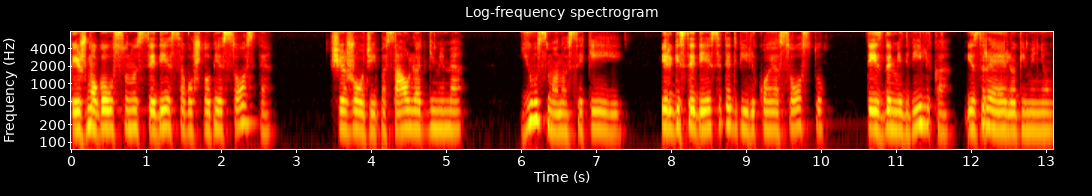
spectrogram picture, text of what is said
kai žmogaus sūnus sėdės savo šlovės sostę, šie žodžiai pasaulio atgimime, jūs mano sekėjai, irgi sėdėsite dvylikoje sostų, teisdami dvylika Izraelio giminių.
